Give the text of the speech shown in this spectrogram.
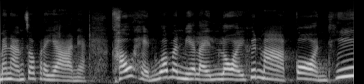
แม่น้ำเจ้าพระยาเนี่ยเขาเห็นว่ามันมีอะไรลอยขึ้นมาก่อนที่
